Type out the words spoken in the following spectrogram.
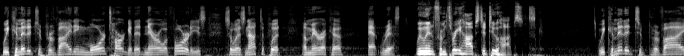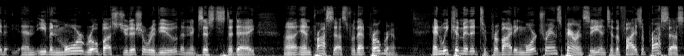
We committed to providing more targeted, narrow authorities so as not to put America at risk. We went from three hops to two hops. We committed to provide an even more robust judicial review than exists today uh, and process for that program. And we committed to providing more transparency into the FISA process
